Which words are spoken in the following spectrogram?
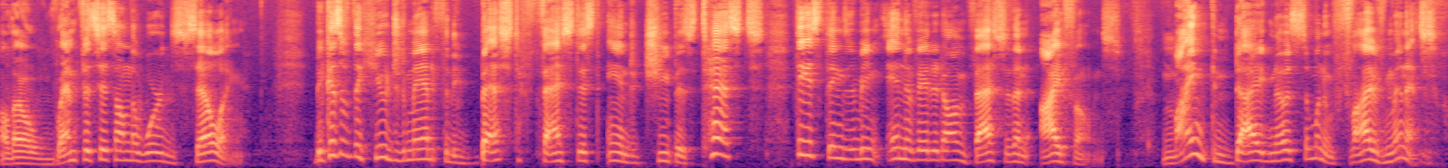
Although emphasis on the word selling. Because of the huge demand for the best, fastest, and cheapest tests, these things are being innovated on faster than iPhones. Mine can diagnose someone in 5 minutes.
